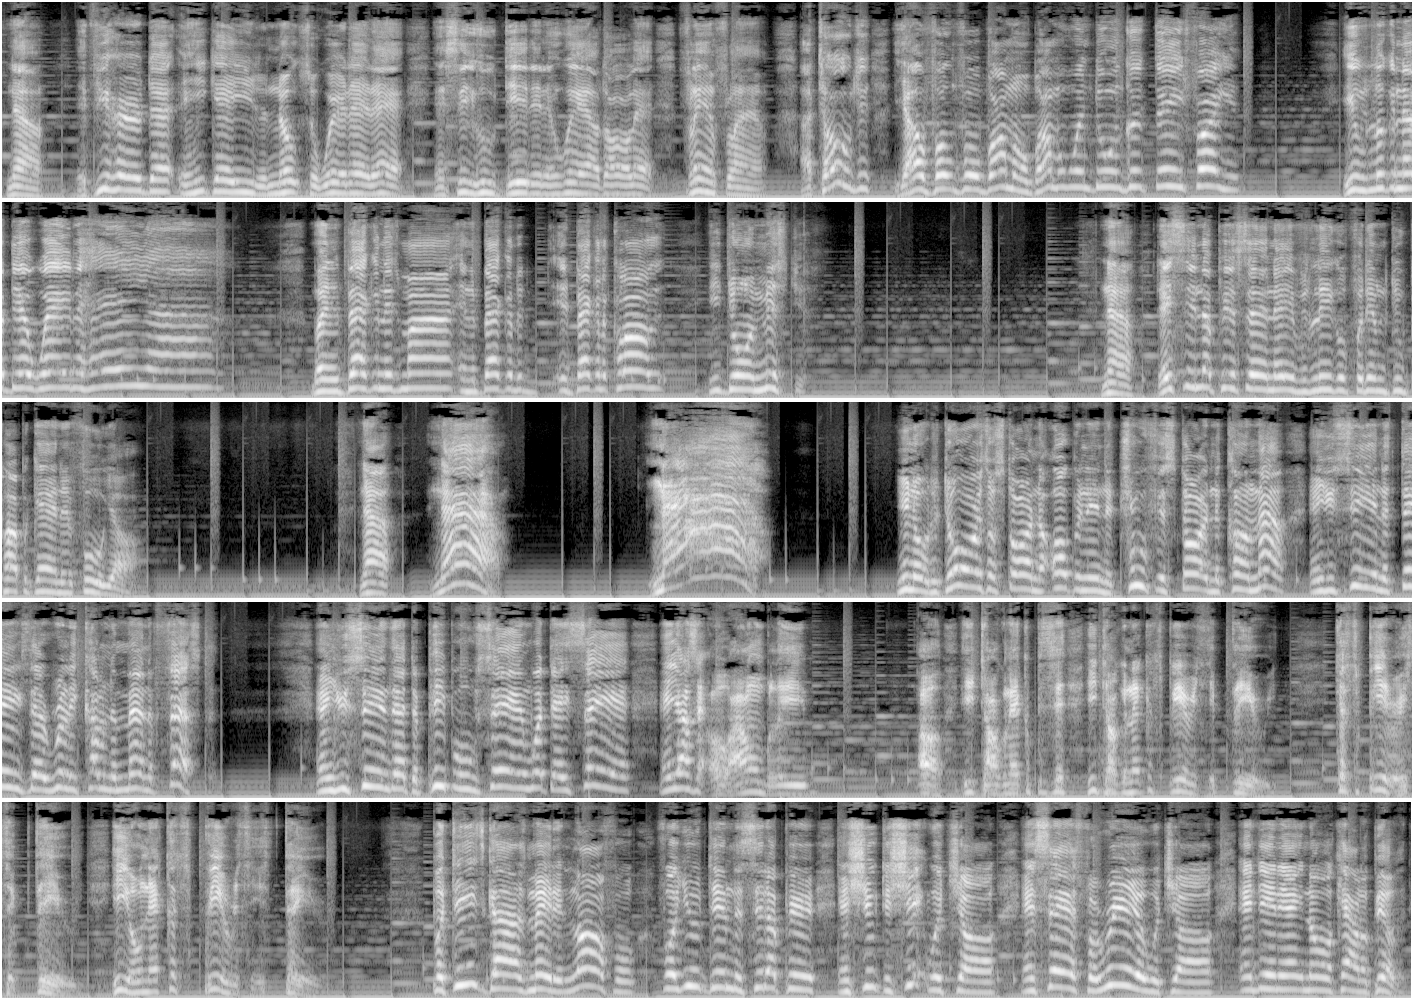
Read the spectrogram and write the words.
Now, if you heard that and he gave you the notes of where that at and see who did it and where out all that flam flam, I told you, y'all voting for Obama. Obama wasn't doing good things for you. He was looking up there waving, hey y'all. But in back in his mind, in the back of the in back of the closet, he doing mischief. Now, they sitting up here saying that it was legal for them to do propaganda and fool y'all. Now, now, now, you know, the doors are starting to open and the truth is starting to come out and you seeing the things that really come to manifest. And you seeing that the people who saying what they saying and y'all say, oh, I don't believe. Oh, he talking that conspiracy. He talking that conspiracy theory. Conspiracy theory. He on that conspiracy theory. But these guys made it lawful for you them to sit up here and shoot the shit with y'all and say it's for real with y'all, and then there ain't no accountability.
